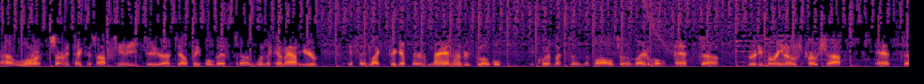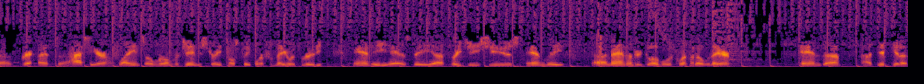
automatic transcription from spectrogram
Uh, we want to certainly take this opportunity to uh, tell people that uh, when they come out here, if they'd like to pick up their 900 global equipment, uh, the balls are available at uh, Rudy Marino's Pro Shop at uh, at uh, High Sierra Lanes over on Virginia Street. Most people are familiar with Rudy, and he has the uh, 3G shoes and the uh, 900 global equipment over there. And uh, I did get a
